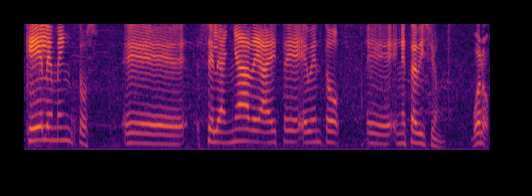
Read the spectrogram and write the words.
¿Qué elementos eh, se le añade a este evento eh, en esta edición? Bueno,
